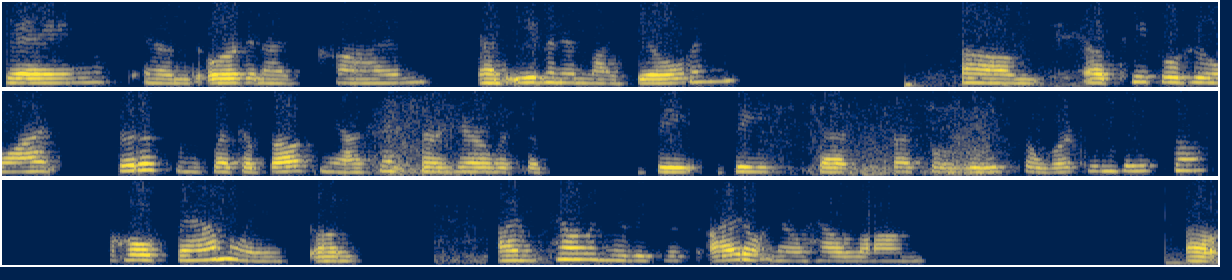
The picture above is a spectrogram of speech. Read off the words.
gangs and organized crime, and even in my building. Um, uh, people who aren't citizens like above me, I think they're here with the the, the that special visa, working visa. The whole family. Um, I'm telling you because I don't know how long uh,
